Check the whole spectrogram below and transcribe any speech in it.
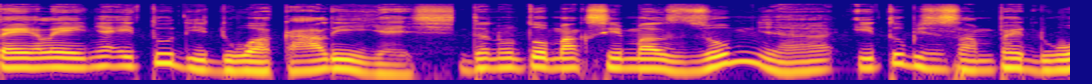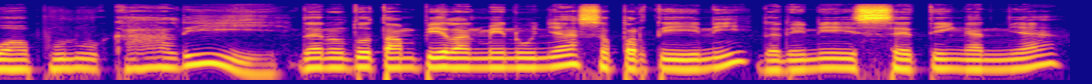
telenya itu di dua kali guys. Dan untuk maksimal zoomnya itu bisa sampai 20 kali. Dan untuk tampilan menunya seperti ini. Dan ini settingannya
